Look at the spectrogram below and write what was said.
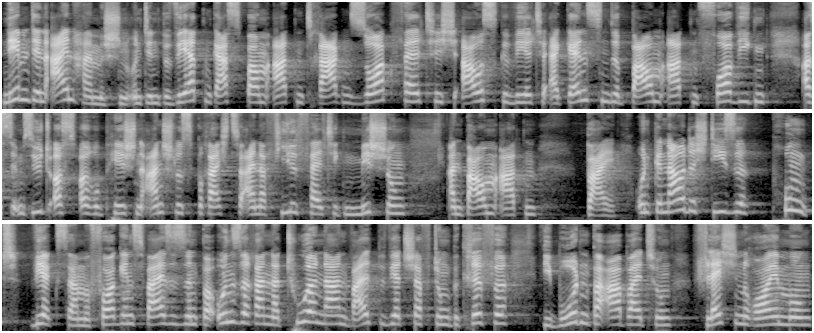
Neben den einheimischen und den bewährten Gastbaumarten tragen sorgfältig ausgewählte ergänzende Baumarten vorwiegend aus dem südosteuropäischen Anschlussbereich zu einer vielfältigen Mischung an Baumarten bei. Und genau durch diese punktwirksame Vorgehensweise sind bei unserer naturnahen Waldbewirtschaftung Begriffe wie Bodenbearbeitung, Flächenräumung,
